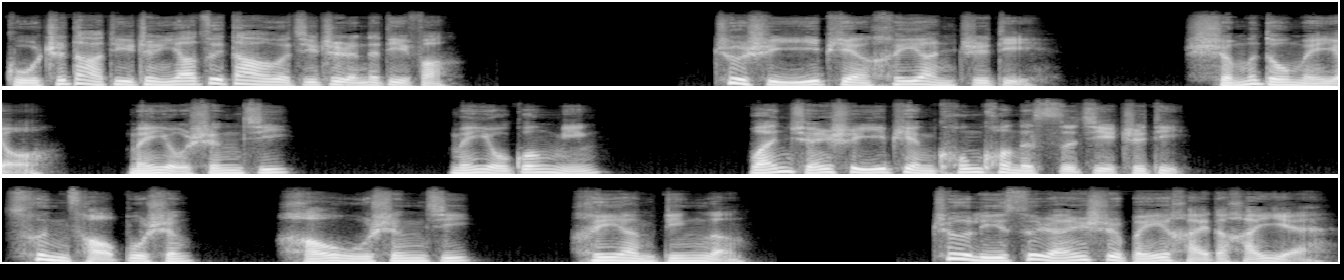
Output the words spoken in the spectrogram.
古之大地镇压最大恶极之人的地方。这是一片黑暗之地，什么都没有。没有生机，没有光明，完全是一片空旷的死寂之地，寸草不生，毫无生机，黑暗冰冷。这里虽然是北海的海眼，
